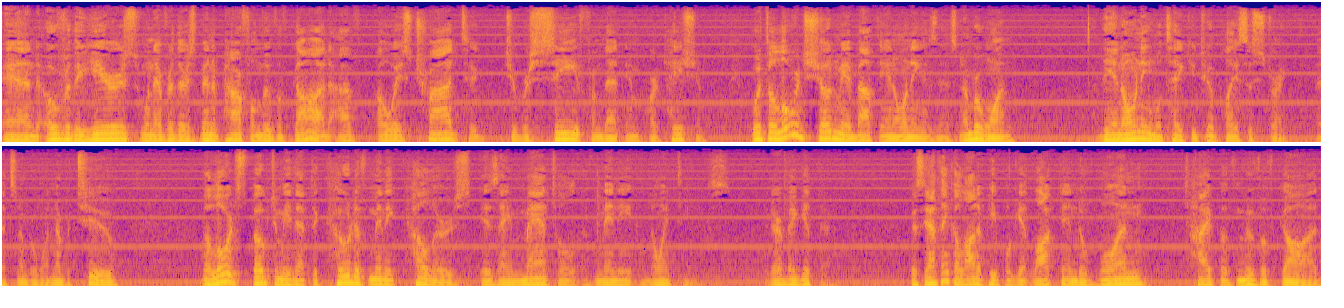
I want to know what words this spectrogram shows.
And over the years, whenever there's been a powerful move of God, I've always tried to, to receive from that impartation. What the Lord showed me about the anointing is this. Number one, the anointing will take you to a place of strength. That's number one. Number two, the Lord spoke to me that the coat of many colors is a mantle of many anointings. Did everybody get that? Because see, I think a lot of people get locked into one type of move of God,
